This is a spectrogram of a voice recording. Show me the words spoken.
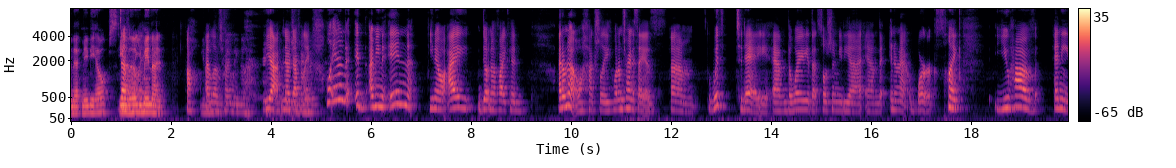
that maybe helps, definitely. even though you may not. Oh, you know, I love trying. yeah, no, definitely. Well, and it. I mean, in you know, I don't know if I could. I don't know actually. What I'm trying to say is, um, with today and the way that social media and the internet works, like you have any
